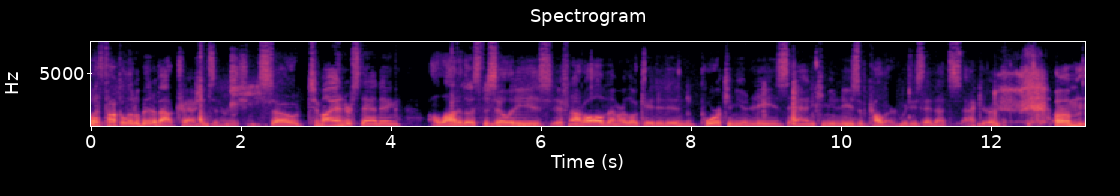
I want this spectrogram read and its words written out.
Well, let's talk a little bit about trash incineration. So, to my understanding, a lot of those facilities, if not all of them, are located in poor communities and communities of color. Would you say that's accurate? Um,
